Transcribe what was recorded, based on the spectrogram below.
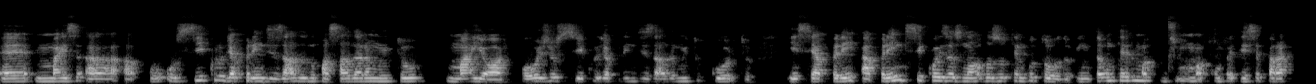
é, mas a, a, o, o, ciclo de aprendizado no passado era muito maior. Hoje o ciclo de aprendizado é muito curto e se apre, aprende-se coisas novas o tempo todo. Então ter uma, uma competência para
